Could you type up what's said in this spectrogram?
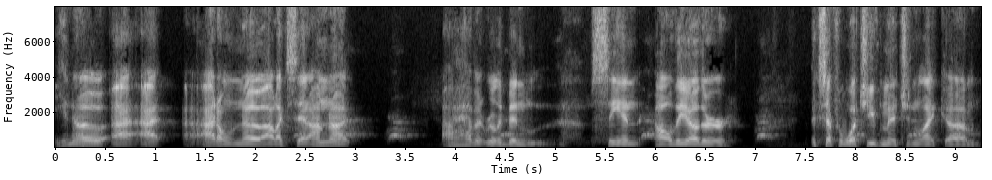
you know, I I I don't know. I like I said, I'm not. I haven't really been seeing all the other, except for what you've mentioned, like um,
